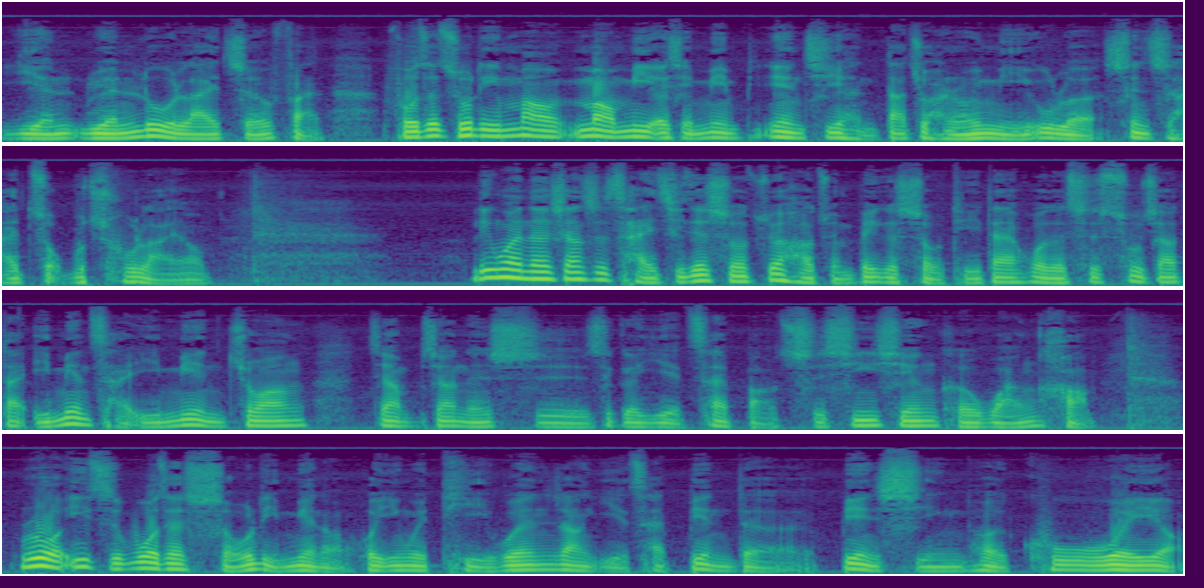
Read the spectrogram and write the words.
沿原路来折返。否则竹林茂茂密，而且面面积很大，就很容易迷路了，甚至还走不出来哦。另外呢，像是采集的时候，最好准备一个手提袋或者是塑胶袋，一面采一面装，这样比较能使这个野菜保持新鲜和完好。若一直握在手里面哦，会因为体温让野菜变得变形或枯萎哦。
